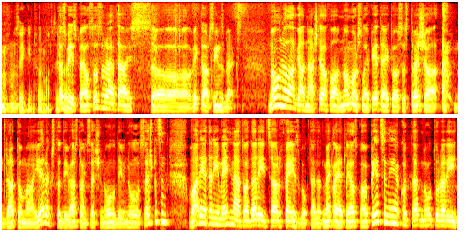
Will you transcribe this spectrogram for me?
Mm -hmm. Sīka informācija. Tas bija spēles uzvarētājs uh, Viktors Insbergs. Nu, un vēl atgādināšu telefonu numurus, lai pieteiktos uz 3. datumā ierakstu 28602016. Variet arī mēģināt to darīt caur Facebook. Tātad meklējiet lielisko piecinieku, tad nu, tur arī e,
